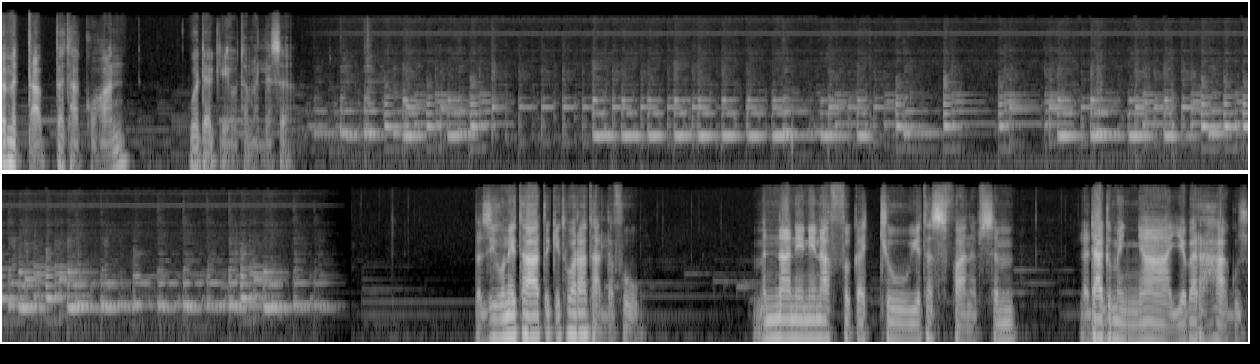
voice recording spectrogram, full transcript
በመጣበት አኳኋን ወደ ቀዬው ተመለሰ። በዚህ ሁኔታ ጥቂት ወራት አለፉ። ምናኔን የናፈቀችው የተስፋ ነፍስም ለዳግመኛ የበረሃ ጉዞ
